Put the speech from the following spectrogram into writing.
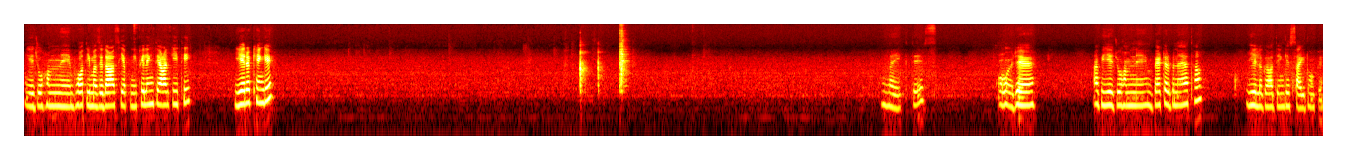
ये जो हमने बहुत ही मज़ेदार सी अपनी फिलिंग तैयार की थी, ये रखेंगे। लाइक दिस और अब ये जो हमने बैटर बनाया था, ये लगा देंगे साइडों पे।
